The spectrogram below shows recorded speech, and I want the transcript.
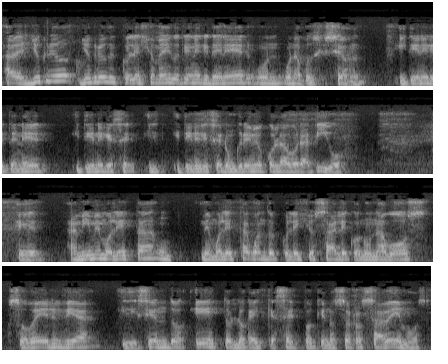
A ver, yo creo, yo creo que el colegio médico tiene que tener una posición y tiene que tener y tiene que ser y, tiene que ser un gremio colaborativo. Eh, a mí me molesta un, me molesta cuando el colegio sale con una voz soberbia y diciendo esto es lo que hay que hacer porque nosotros sabemos.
